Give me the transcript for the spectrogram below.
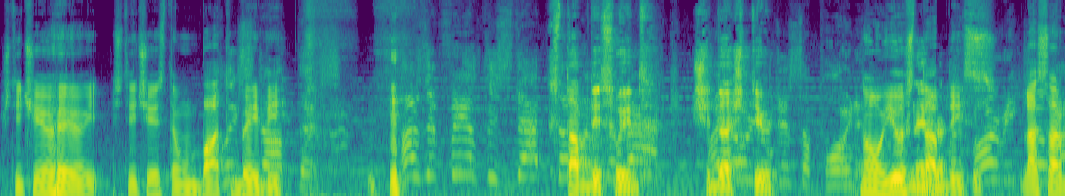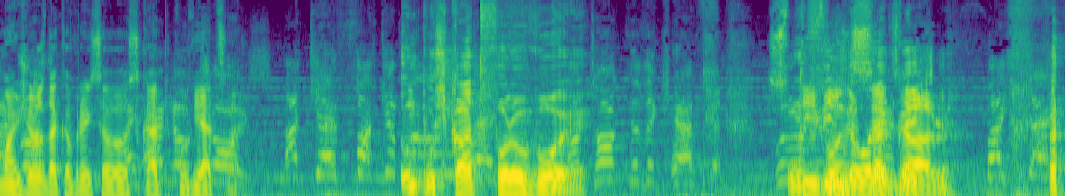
Știi ce, știi ce este un bat, baby? Stop this, Wade. Și da, știu. No, you stop Never. this. Lasă arma jos dacă vrei să o scapi cu viața. Împușcat fără voie. Un film Steven de ora Seagal 10.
